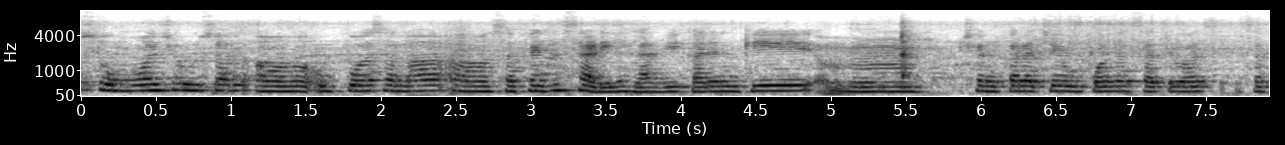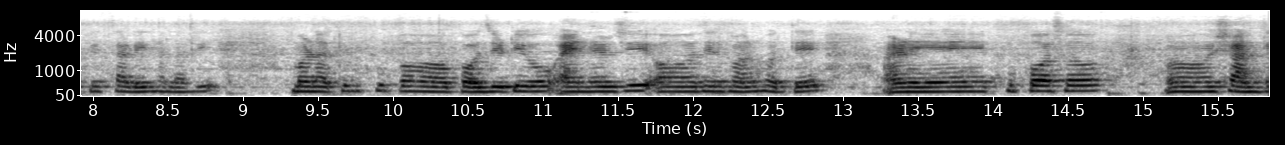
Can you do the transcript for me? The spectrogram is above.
सोमवारच्या उसाल उपवासाला सफेदच साडी घालावी. कारण की शंकराचे उपवास असतात तेव्हा स- सफेद साडी घालावी. मनातून खूप पॉझिटिव्ह एनर्जी निर्माण होते. आणि खूप असं शांत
